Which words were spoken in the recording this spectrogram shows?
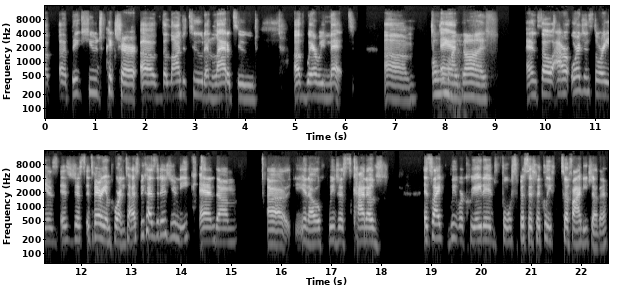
a, a big huge picture of the longitude and latitude of where we met um Oh my gosh. and so our origin story is is just it's very important to us because it is unique and um uh you know we just kind of it's like we were created for specifically to find each other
